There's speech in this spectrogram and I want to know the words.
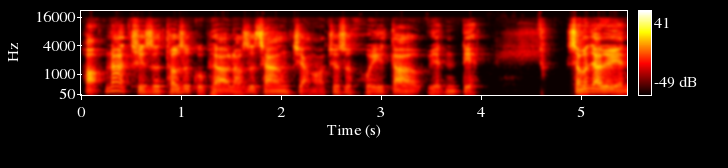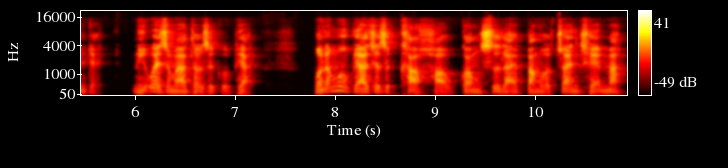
好，那其实投资股票，老师常常讲哦，就是回到原点。什么叫做原点？你为什么要投资股票？我的目标就是靠好公司来帮我赚钱嘛。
